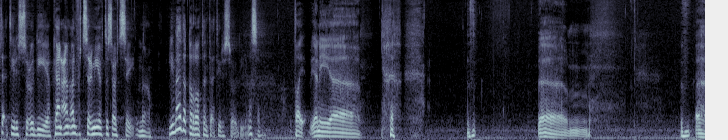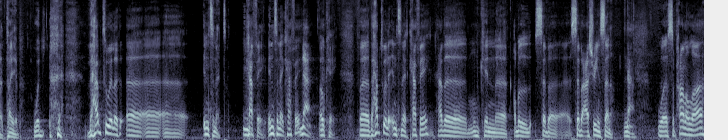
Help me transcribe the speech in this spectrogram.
تأتي للسعودية؟ كان عام 1999 نعم. لماذا قررت أن تأتي للسعودية؟ ما السبب؟ طيب يعني آه آه طيب. ذهبت إلى آه internet cafe. internet cafe؟ نعم. Okay. فذهبت إلى internet cafe. هذا ممكن قبل سبع 27 سنة. نعم. وسبحان الله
